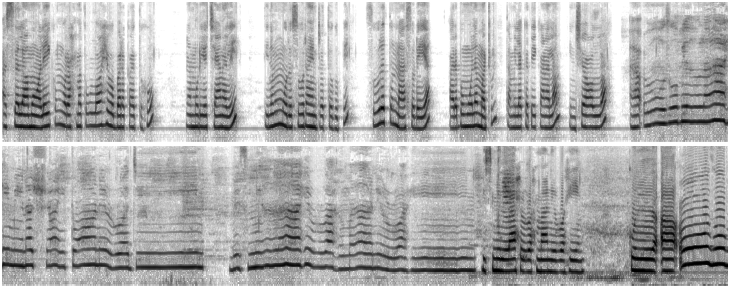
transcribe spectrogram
அஸ்ஸலாமு அலைக்கும் வரஹ்மத்துல்லாஹி வபரகாத்துஹு நம்முடைய சேனலில் தினமும் ஒரு சூரா என்ற தொகுப்பில் சூரத்து நாசுடைய அரபு மூலம் மற்றும் தமிழக்கத்தை காணலாம் இன்ஷா அல்லாஹ் أعوذ بالله من الشيطان الرجيم بسم الله الرحمن الرحيم بسم الله الرحمن الرحيم قل أعوذ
